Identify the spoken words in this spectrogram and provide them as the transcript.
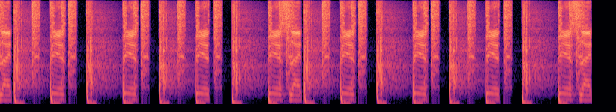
Baseline, bass, bass, bass, baseline, bass, bass, bass, baseline,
